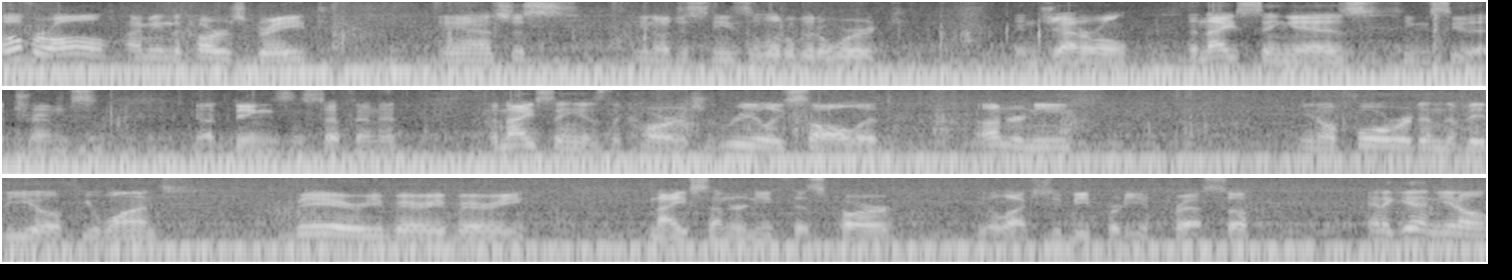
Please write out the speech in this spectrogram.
overall, I mean, the car is great. Yeah, it's just, you know, just needs a little bit of work in general. The nice thing is, you can see that trim's got dings and stuff in it. The nice thing is the car is really solid underneath, you know, forward in the video if you want. Very, very, very nice underneath this car. You'll actually be pretty impressed. So, and again, you know,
